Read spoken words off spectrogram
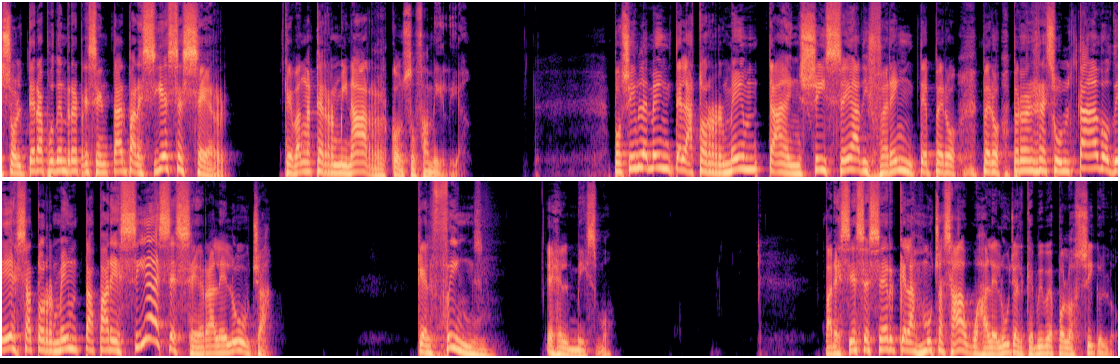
soltera pueden representar, pareciese ser, que van a terminar con su familia. Posiblemente la tormenta en sí sea diferente, pero, pero, pero el resultado de esa tormenta pareciese ser, aleluya, que el fin es el mismo. Pareciese ser que las muchas aguas, aleluya, el que vive por los siglos.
